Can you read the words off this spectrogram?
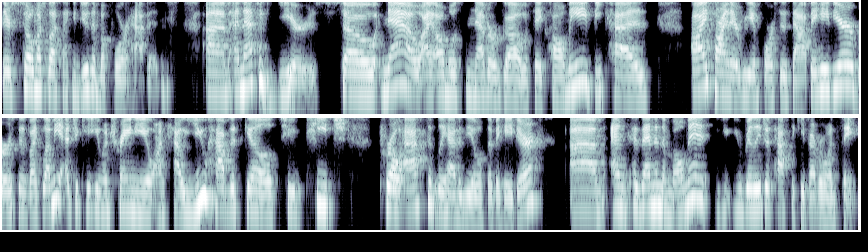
there's so much less I can do than before it happens. Um, and that took years. So now I almost never go if they call me because I find it reinforces that behavior versus like, let me educate you and train you on how you have the skills to teach proactively how to deal with the behavior. Um, and because then in the moment, you, you, really just have to keep everyone safe.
